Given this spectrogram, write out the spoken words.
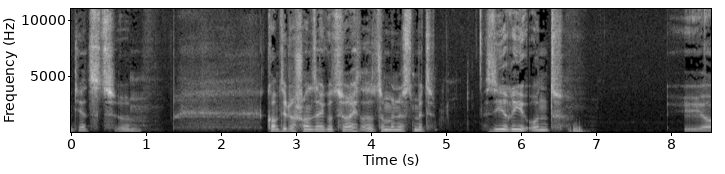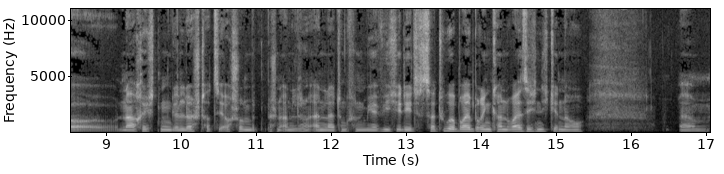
Und jetzt ähm, kommt sie doch schon sehr gut zurecht, also zumindest mit Siri und ja, Nachrichten gelöscht hat sie auch schon mit ein bisschen Anleitung von mir. Wie ich ihr die Tastatur beibringen kann, weiß ich nicht genau. Ähm,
